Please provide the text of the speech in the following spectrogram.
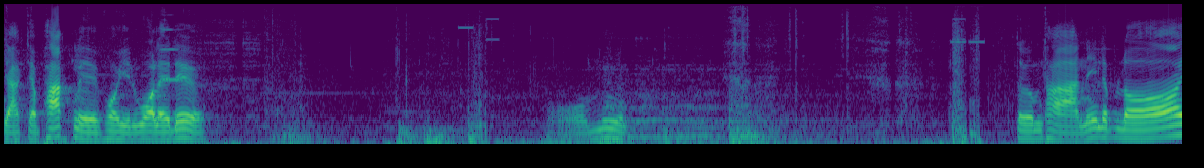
อยากจะพักเลยพอเห็นวอลเลเดอร์ โอ้มืด เติมฐานนี่เรียบร้อย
